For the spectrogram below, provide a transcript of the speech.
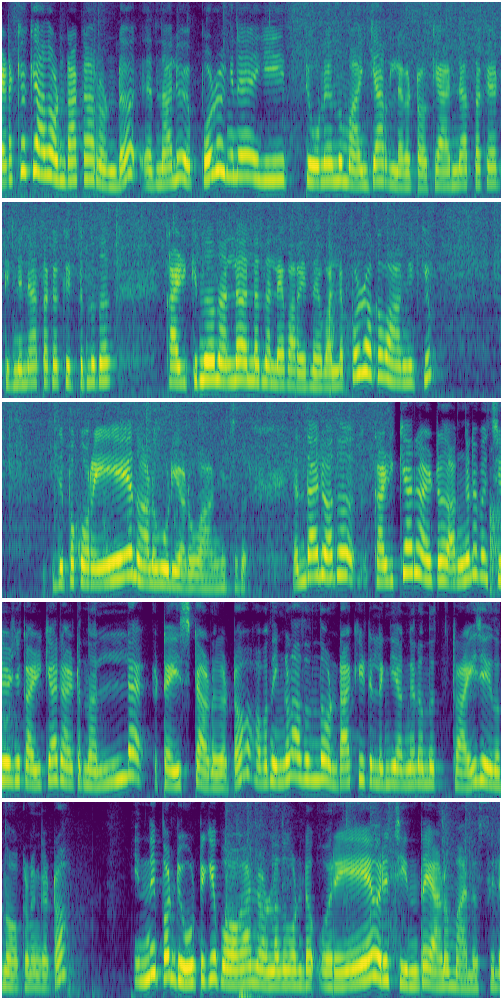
ഇടയ്ക്കൊക്കെ അത് ഉണ്ടാക്കാറുണ്ട്. എന്നാലും എപ്പോഴും ഇങ്ങനെ ഈ ട്യൂണയൊന്നും വാങ്ങിക്കാറില്ല കേട്ടോ. ക്യാനിനകത്തൊക്കെ ടിന്നിനകത്തൊക്കെ കിട്ടുന്നത് കഴിക്കുന്നത് നല്ലതല്ലെന്നല്ലേ പറയുന്നത്. വല്ലപ്പോഴും ഒക്കെ വാങ്ങിക്കും. ഇതിപ്പോൾ കുറേ നാൾ കൂടിയാണ് വാങ്ങിച്ചത്. എന്തായാലും അത് കഴിക്കാനായിട്ട് അങ്ങനെ വെച്ച് കഴിഞ്ഞ് കഴിക്കാനായിട്ട് നല്ല ടേസ്റ്റാണ് കേട്ടോ. അപ്പോൾ നിങ്ങൾ അതൊന്നും ഉണ്ടാക്കിയിട്ടില്ലെങ്കിൽ അങ്ങനെ ഒന്ന് ട്രൈ ചെയ്ത് നോക്കണം കേട്ടോ. ഇന്നിപ്പം ഡ്യൂട്ടിക്ക് പോകാനുള്ളത് കൊണ്ട് ഒരേ ഒരു ചിന്തയാണ് മനസ്സിൽ.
